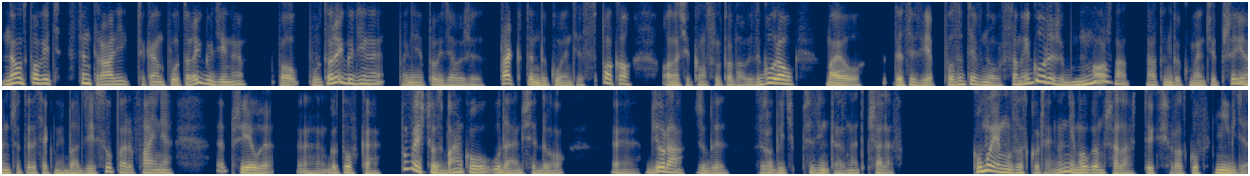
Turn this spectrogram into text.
Na odpowiedź z centrali czekałem półtorej godziny. Po półtorej godziny panie powiedziały, że tak, ten dokument jest spoko, one się konsultowały z górą, mają decyzję pozytywną z samej góry, że można na tym dokumencie przyjąć, że to jest jak najbardziej super, fajnie. E, Przyjęły e, gotówkę. Po wyjściu z banku udałem się do e, biura, żeby zrobić przez internet przelew. Ku mojemu zaskoczeniu nie mogłem przelać tych środków nigdzie.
